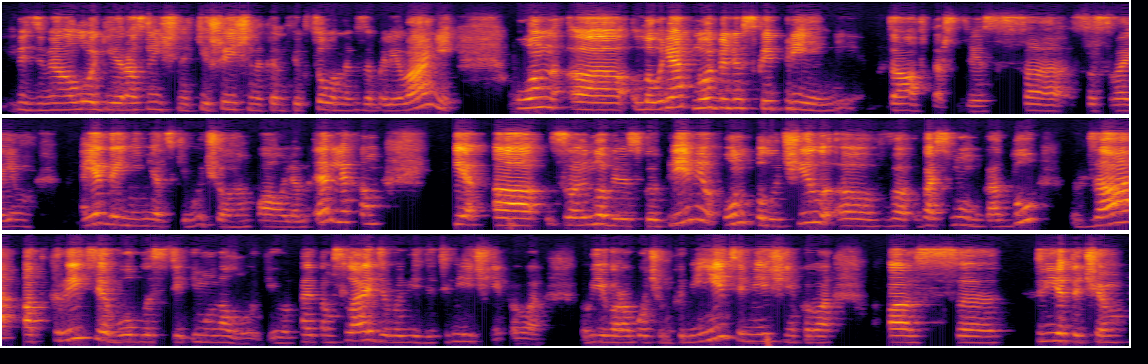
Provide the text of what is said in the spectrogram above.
эпидемиологии различных кишечных инфекционных заболеваний, он э, лауреат Нобелевской премии в авторстве со, со своим коллегой, немецким ученым Паулем Эрлихом, и э, свою Нобелевскую премию он получил э, в восьмом году за открытие в области иммунологии. Вот на этом слайде вы видите Мечникова в его рабочем кабинете, Мечникова э, с Светочем,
